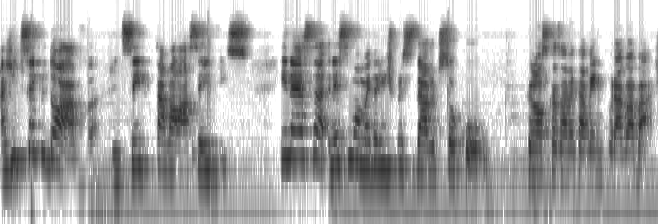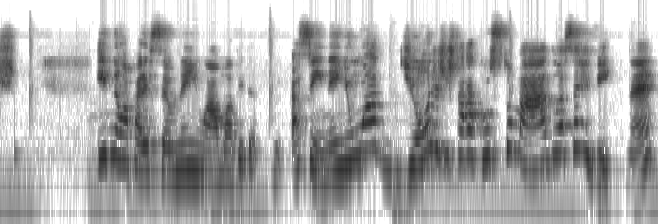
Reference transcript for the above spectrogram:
a gente sempre doava, a gente sempre estava lá a serviço. E nessa, nesse momento a gente precisava de socorro, porque o nosso casamento estava indo por água abaixo. E não apareceu nenhuma alma vida. Assim, nenhuma de onde a gente estava acostumado a servir, né?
